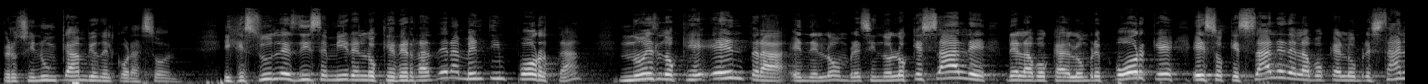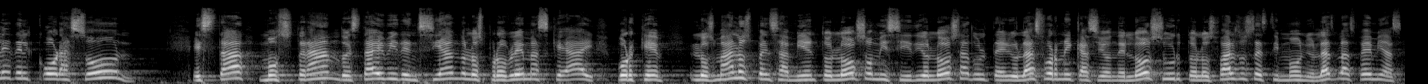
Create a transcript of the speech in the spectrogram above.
pero sin un cambio en el corazón. Y Jesús les dice, miren, lo que verdaderamente importa no es lo que entra en el hombre, sino lo que sale de la boca del hombre, porque eso que sale de la boca del hombre sale del corazón está mostrando, está evidenciando los problemas que hay, porque los malos pensamientos, los homicidios, los adulterios, las fornicaciones, los hurtos, los falsos testimonios, las blasfemias,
